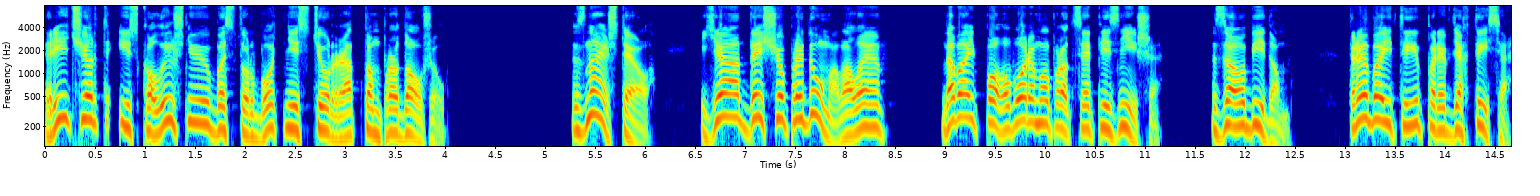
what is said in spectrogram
Річард із колишньою безтурботністю раптом продовжив. Знаєш, Тео, я дещо придумав, але давай поговоримо про це пізніше. За обідом. Треба йти перевдягтися.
